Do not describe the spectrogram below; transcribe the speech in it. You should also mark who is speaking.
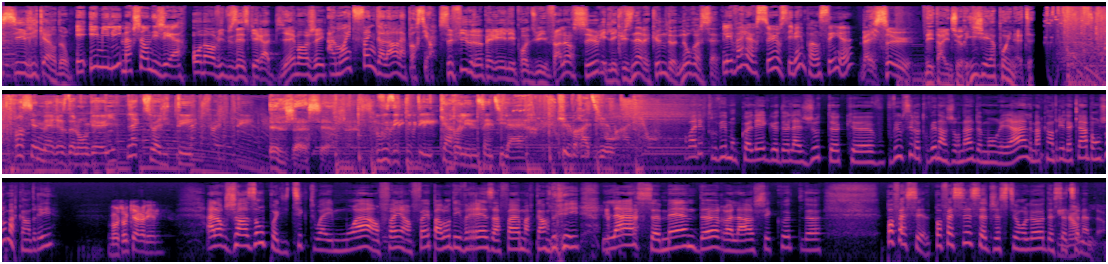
Speaker 1: Ici Ricardo.
Speaker 2: Et Émilie, marchand d'IGA.
Speaker 1: On a envie de vous inspirer à bien manger.
Speaker 2: À moins de 5 la portion.
Speaker 1: Suffit de repérer les produits valeurs sûres et de les cuisiner avec une de nos recettes.
Speaker 2: Les valeurs sûres, c'est bien pensé, hein?
Speaker 1: Bien sûr!
Speaker 3: Détails sur IGA.net.
Speaker 2: Ancienne mairesse de Longueuil, l'actualité.
Speaker 4: LGSN.
Speaker 2: Vous écoutez Caroline Saint-Hilaire, Cube Radio.
Speaker 5: On va aller retrouver mon collègue de la Joute que vous pouvez aussi retrouver dans le Journal de Montréal, Marc-André Leclerc. Bonjour Marc-André.
Speaker 6: Bonjour Caroline.
Speaker 5: Alors, jason politique, toi et moi, enfin, enfin, parlons des vraies affaires, Marc-André. La semaine de relâche. Écoute, là, pas facile, pas facile cette gestion-là de cette semaine-là.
